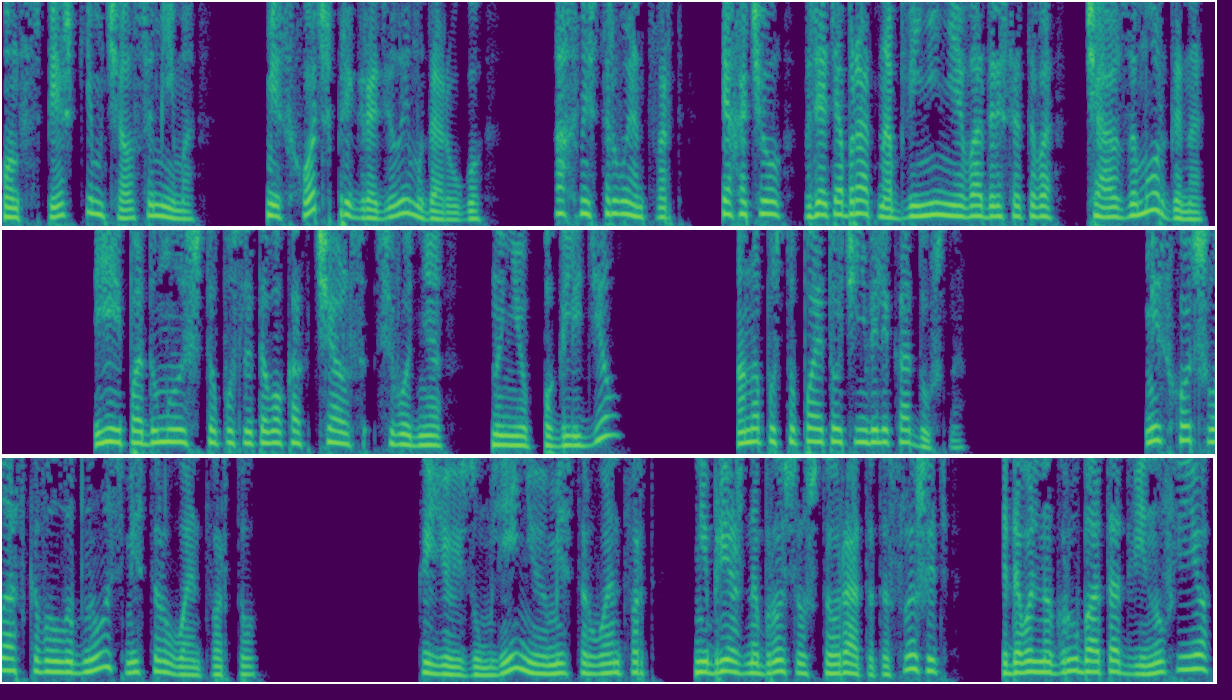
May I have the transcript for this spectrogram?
Он в спешке мчался мимо. Мисс Ходж преградила ему дорогу. «Ах, мистер Уэнтворт, я хочу взять обратно обвинение в адрес этого Чарльза Моргана». Ей подумалось, что после того, как Чарльз сегодня на нее поглядел, она поступает очень великодушно. Мисс Ходж ласково улыбнулась мистеру Уэнтворту. К ее изумлению, мистер Уэнтворт небрежно бросил, что рад это слышать, и, довольно грубо отодвинув ее,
